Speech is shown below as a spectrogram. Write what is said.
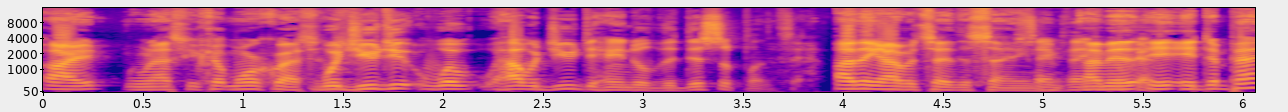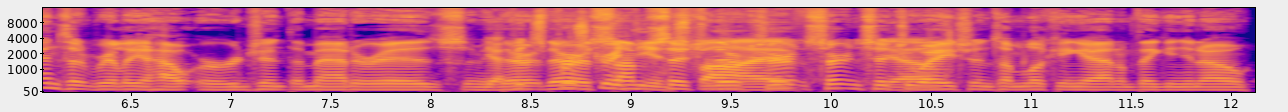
All right, I'm going to ask you a couple more questions. would you do what, how would you handle the discipline thing I think I would say the same. Same thing? I mean, Okay. it, it depends on really how urgent the matter is. I mean, Yeah, if there, it's there are some Corinthians situ- there are 5, cer- certain yeah. situations I'm looking at. I'm thinking, you know,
